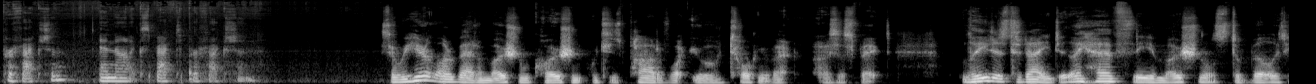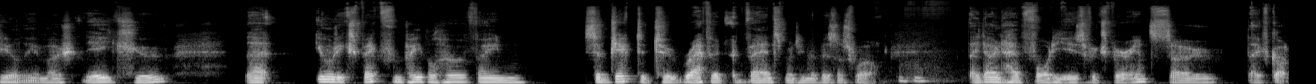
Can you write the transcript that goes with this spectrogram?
perfection and not expect perfection. So we hear a lot about emotional quotient, which is part of what you're talking about, I suspect. Leaders today, do they have the emotional stability or the emotion, the EQ that you would expect from people who have been subjected to rapid advancement in the business world? Mm-hmm. They don't have 40 years of experience, so they've got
